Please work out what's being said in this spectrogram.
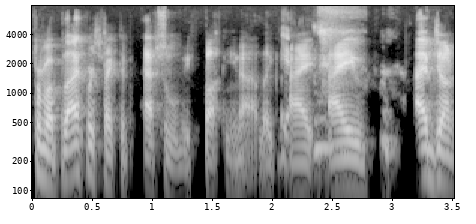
From a black perspective, absolutely fucking not. Like Yeah. I, I, I've done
